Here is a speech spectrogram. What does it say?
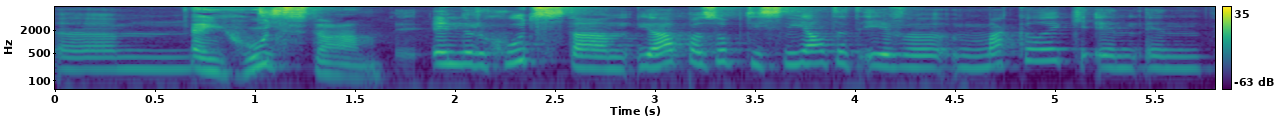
um, en goed staan. En er goed staan. Ja, pas op, het is niet altijd even makkelijk. En, en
